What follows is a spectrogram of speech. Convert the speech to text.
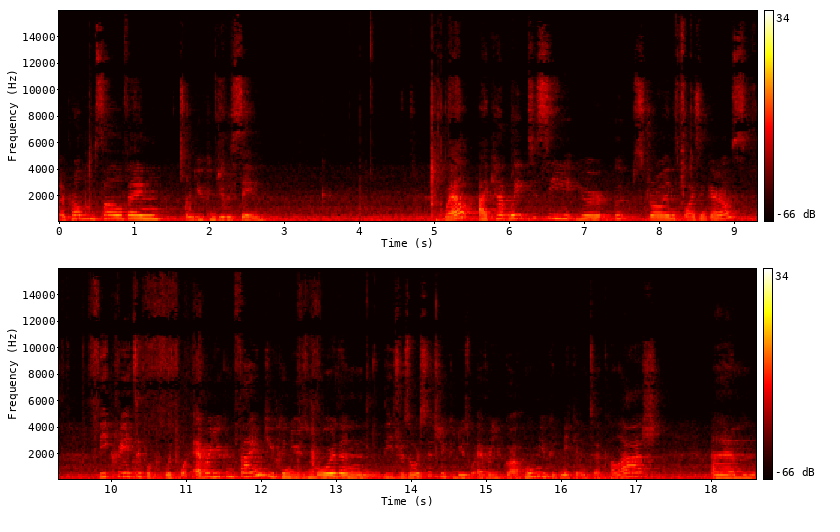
I'm problem solving, and you can do the same. Well, I can't wait to see your oops drawings, boys and girls. Be creative with, with, whatever you can find. You can use more than these resources. You can use whatever you've got at home. You could make it into a collage. Um,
